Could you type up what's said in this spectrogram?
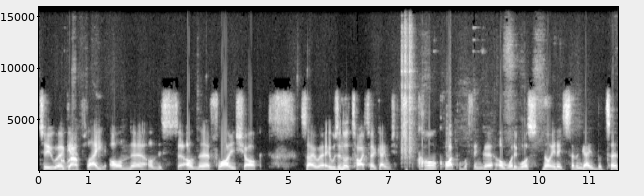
to uh, Oh, get a play on uh, on this uh, on uh, Flying Shark. So uh, it was another Taito game, which I just can't quite put my finger on what it was. 1987 game, but uh,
